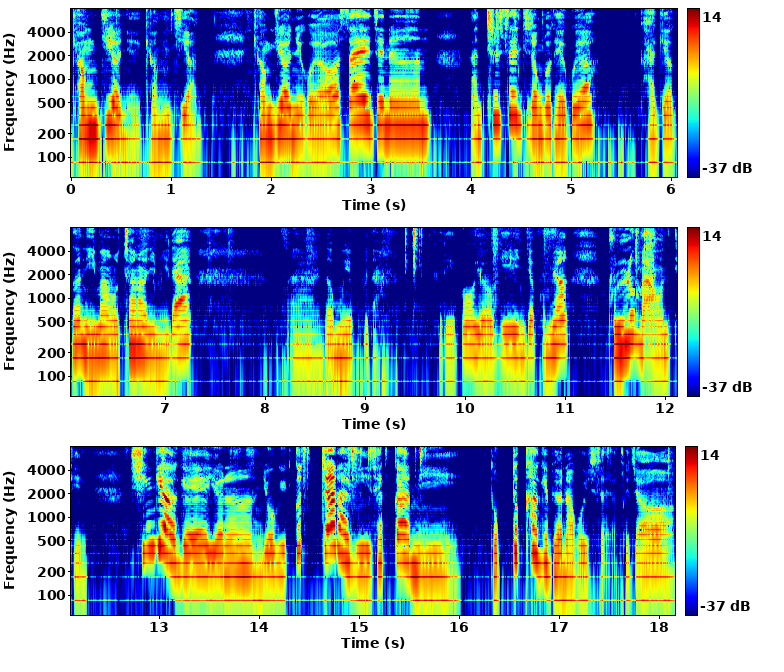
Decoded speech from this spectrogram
경지연이에요. 경지연. 경지연이고요. 사이즈는 한 7cm 정도 되고요. 가격은 25,000원입니다. 아, 너무 예쁘다. 그리고 여기 이제 보면 블루 마운틴. 신기하게 얘는 여기 끝자락이 색감이 독특하게 변하고 있어요. 그죠?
